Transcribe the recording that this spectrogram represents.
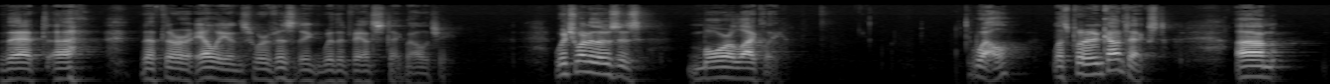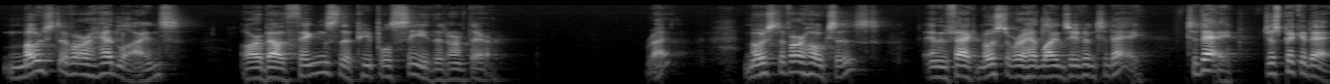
that, uh, that there are aliens who are visiting with advanced technology? Which one of those is more likely? Well, let's put it in context. Um, most of our headlines are about things that people see that aren't there. Right? Most of our hoaxes, and in fact, most of our headlines, even today, today, just pick a day,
